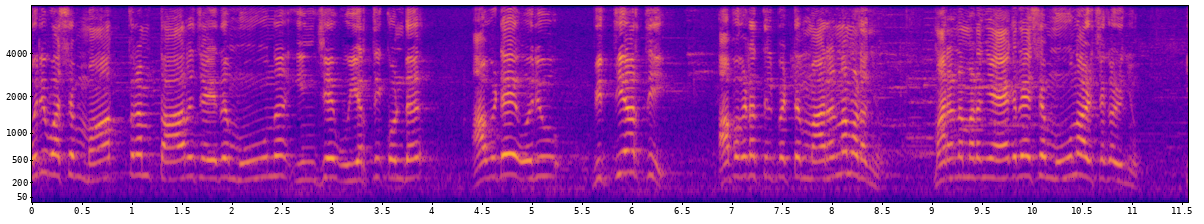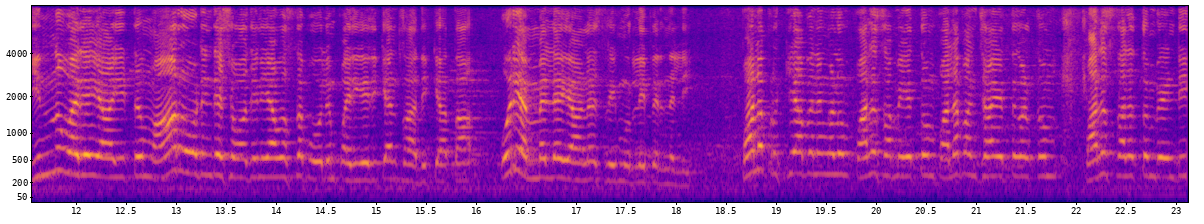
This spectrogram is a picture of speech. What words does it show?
ഒരു വശം മാത്രം ടാർ ചെയ്ത് മൂന്ന് ഇഞ്ച് ഉയർത്തിക്കൊണ്ട് അവിടെ ഒരു വിദ്യാർത്ഥി അപകടത്തിൽപ്പെട്ട് മരണമടഞ്ഞു. മരണമടഞ്ഞ് ഏകദേശം മൂന്നാഴ്ച കഴിഞ്ഞു. ഇന്ന് വരെയായിട്ടും ആ റോഡിന്റെ ശോചനീയാവസ്ഥ പോലും പരിഹരിക്കാൻ സാധിക്കാത്ത ഒരു എം എൽ എ ആണ് ശ്രീ മുരളി പെരുന്നെല്ലി പല പ്രഖ്യാപനങ്ങളും പല സമയത്തും പല പഞ്ചായത്തുകൾക്കും പല സ്ഥലത്തും വേണ്ടി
